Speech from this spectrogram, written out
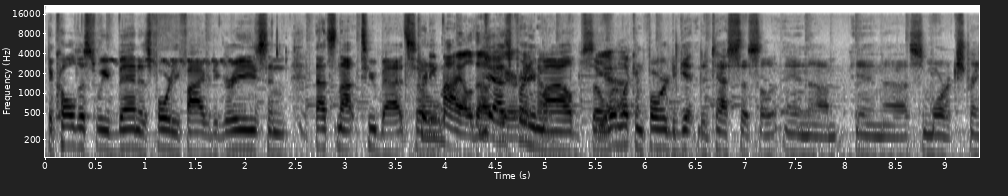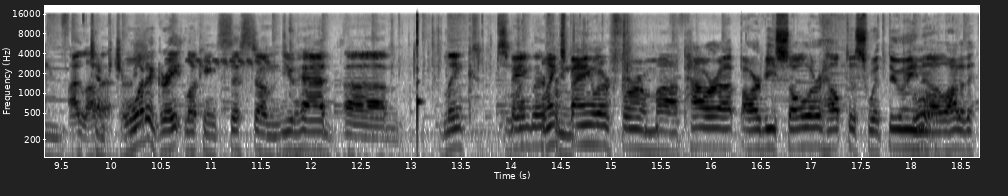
the coldest we've been is 45 degrees, and that's not too bad. So Pretty mild out Yeah, it's pretty right mild. So Yeah. we're looking forward to getting to test this in um, in uh, some more extreme I love temperatures. it. What a great looking system. You had um, Link Spangler. Link from- Spangler from uh, Power Up RV Solar helped us with doing Cool. a lot of the.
